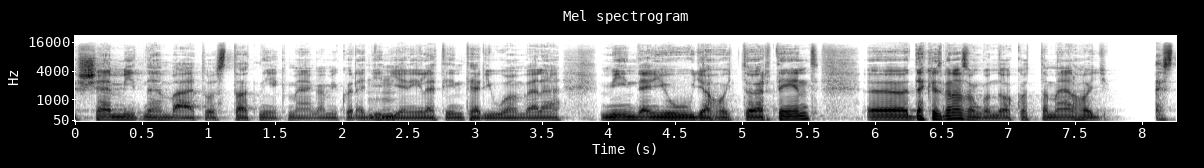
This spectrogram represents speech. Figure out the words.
semmit nem változtatnék meg, amikor egy, egy ilyen életinterjú van vele, minden jó úgy, ahogy történt. De közben azon gondolkodtam el, hogy ezt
